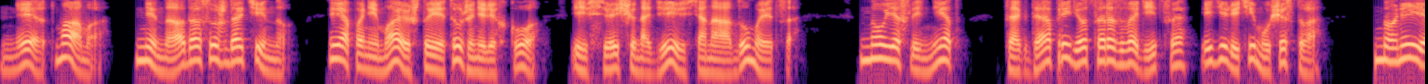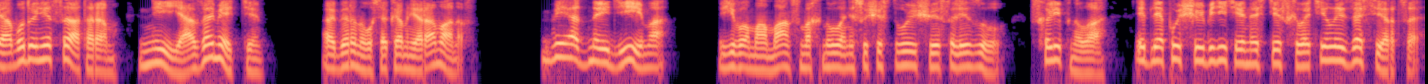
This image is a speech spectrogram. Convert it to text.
Нет, мама, не надо осуждать Инну. Я понимаю, что ей тоже нелегко, и все еще надеюсь, она одумается. Но если нет, тогда придется разводиться и делить имущество. Но не я буду инициатором, не я, заметьте. Обернулся ко мне Романов. «Бедный Дима!» Его маман смахнула несуществующую слезу, схлипнула и для пущей убедительности схватилась за сердце.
